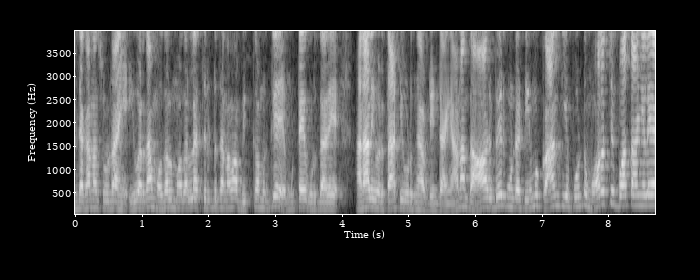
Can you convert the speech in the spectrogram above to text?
இந்த காரணம் சொல்கிறாங்க இவர் தான் முதல் முதல்ல திருட்டுத்தனமாக விக்கமுக்கு முட்டையை கொடுத்தாரு. அதனால் இவர் தாட்டி விடுங்க அப்படின்ட்டாங்க. ஆனால் அந்த ஆறு பேர் கொண்ட டீமும் காந்தியை போட்டு முறைச்சி பார்த்தாங்களே.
